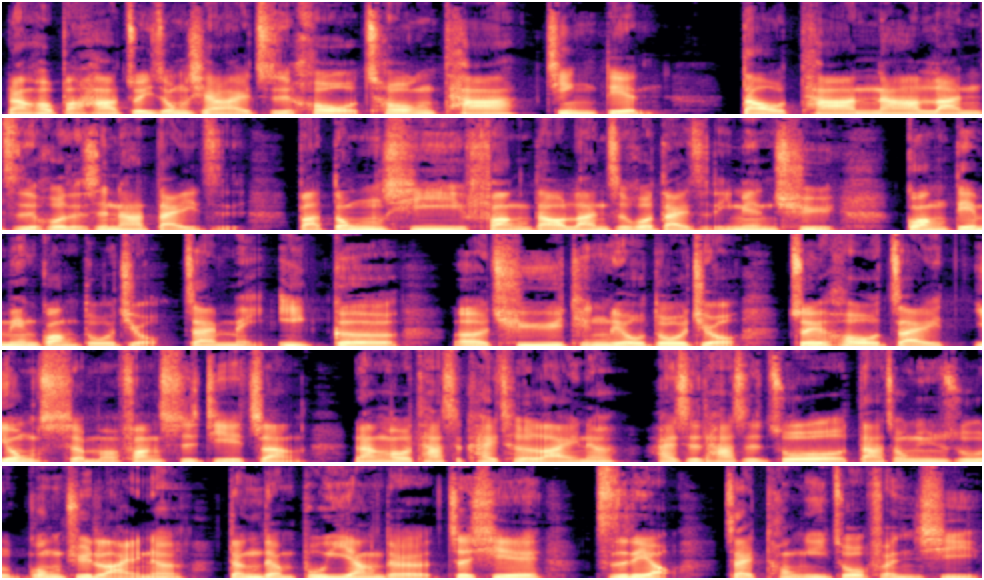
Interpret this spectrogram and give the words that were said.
然后把它追踪下来之后，从他进店。到他拿篮子或者是拿袋子，把东西放到篮子或袋子里面去，逛店面逛多久，在每一个呃区域停留多久，最后再用什么方式结账，然后他是开车来呢，还是他是坐大众运输工具来呢？等等不一样的这些资料，再统一做分析。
